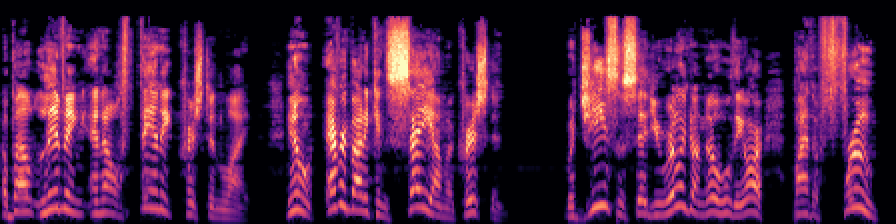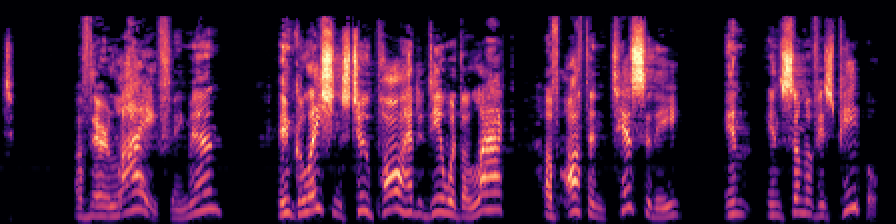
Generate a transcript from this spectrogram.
about living an authentic Christian life. You know, everybody can say I'm a Christian, but Jesus said you're really going to know who they are by the fruit of their life. Amen. In Galatians 2, Paul had to deal with the lack of authenticity in, in some of his people.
